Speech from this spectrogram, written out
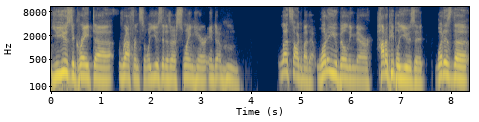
you used a great uh, reference so we'll use it as our swing here into hmm. let's talk about that what are you building there how do people use it what is the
